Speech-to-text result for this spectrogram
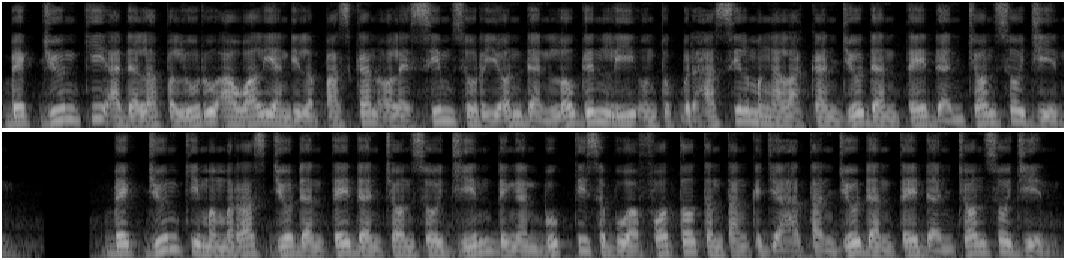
Baek Jun Ki adalah peluru awal yang dilepaskan oleh Sim Suryon dan Logan Lee untuk berhasil mengalahkan Jo Dante dan Chon So Jin. Baek Jun Ki memeras Jo Dante dan Chon So Jin dengan bukti sebuah foto tentang kejahatan Jo Dante dan Chon So Jin.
